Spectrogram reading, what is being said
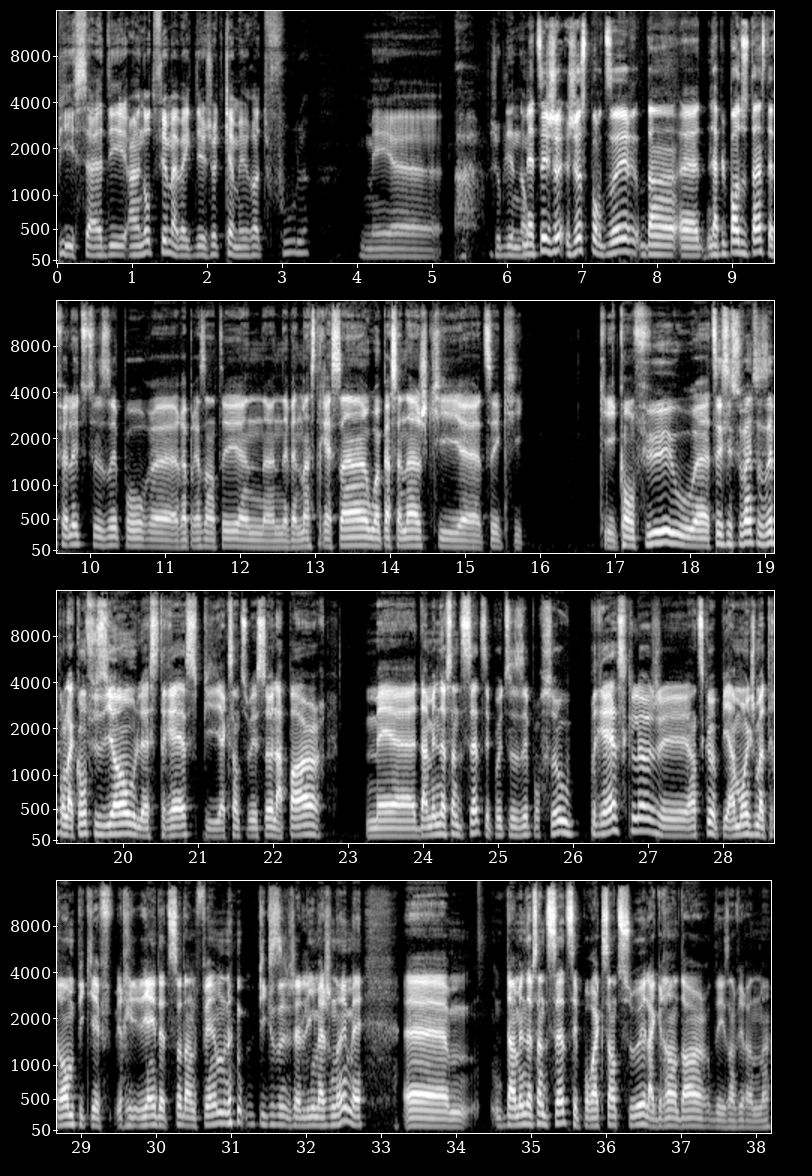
Puis ça a des, un autre film avec des jeux de caméra de fou. Mais, euh... ah, j'ai oublié le nom. Mais tu sais, ju- juste pour dire, dans euh, la plupart du temps, cet effet-là est utilisé pour euh, représenter un, événement stressant ou un personnage qui, euh, qui, qui est confus c'est souvent utilisé pour la confusion ou le stress puis accentuer ça, la peur. Mais euh, dans 1917, c'est pas utilisé pour ça ou presque là. En tout cas, puis à moins que je me trompe puis qu'il y ait rien de ça dans le film, puis que je l'ai imaginé, mais euh, dans 1917, c'est pour accentuer la grandeur des environnements.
